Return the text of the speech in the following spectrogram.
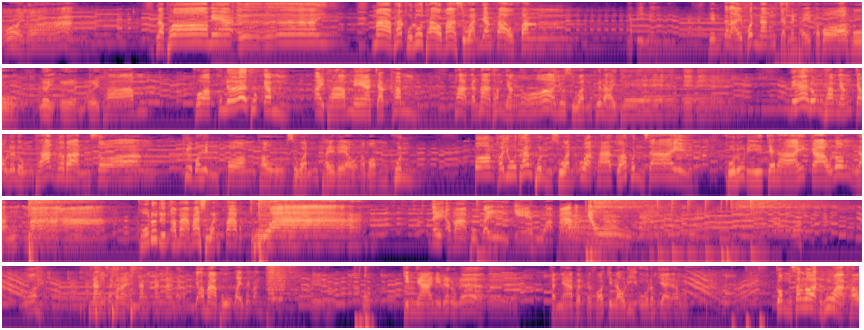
โอ้ยน้อละพ่อแม่เอ้ยมาพระครูรู้เท่ามาสวนยังเฝ้าฟังยับปีกไงยับปีเห็นแตหลายคนนั่งจากนั้นไผกระบอหูเลยเอิญเอ่ยถาม ขอบคุณเด้อทุกกรรมไอ้ถามแน่จักคำพากันมาทำอย่างน้ออยู่สวนคือหลายแท้แวะลงทำอย่างเจ้าหรือลงทางเมื่อบ้านซอง คือบ่เห็นปองเขาสวนไผแล้วละหมอมคุณ ปองเขาอยู่ทางคุณสวนอ้วคาตัวคุณทรายครูรู้ดีใจหลายก้าวลงหลังมาครูรู้ดึงเอามามาสวนป้าบักทัวได้เอามาผูกไว้แก่หัวป้าบักเจ้าโอ้ยนั่งสักก่อนหน่อยนั่งนั่งนั่งสักก่อนเดี๋ยวเอามาผูกไว้สักก่อน กินยานี่เด้อลูกเด้อเออขันยาเบิดก็ขอกินเหล้าดีโอน้ำใหญ่แล้วก้มสังรอดหัวเขา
